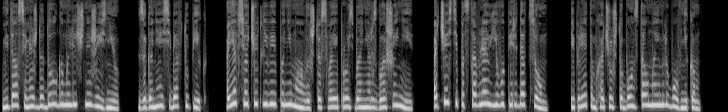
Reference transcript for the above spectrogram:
Метался между долгом и личной жизнью, загоняя себя в тупик. А я все отчетливее понимала, что своей просьбой о неразглашении отчасти подставляю его перед отцом, и при этом хочу, чтобы он стал моим любовником,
